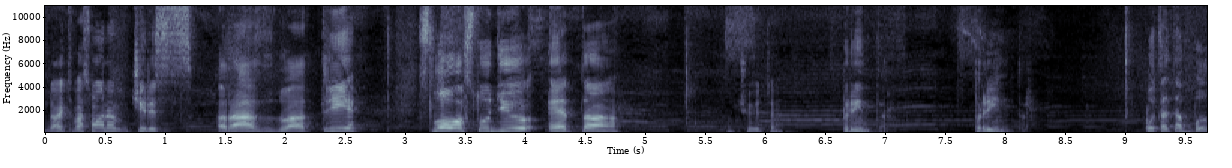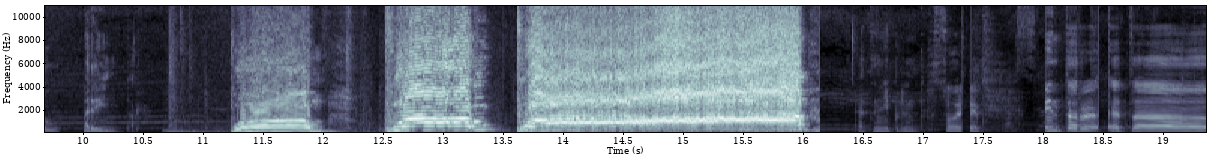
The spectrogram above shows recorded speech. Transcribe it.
Давайте посмотрим через раз, два, три. Слово в студию это... Ну, что это? Принтер принтер. Вот это был принтер. Пам! Пам! Пам! Это не принтер, сори. Принтер это...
